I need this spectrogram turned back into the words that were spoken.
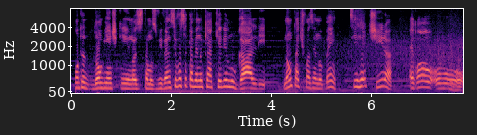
por conta do ambiente que nós estamos vivendo. Se você tá vendo que aquele lugar ali não tá te fazendo bem, se retira. É igual o.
